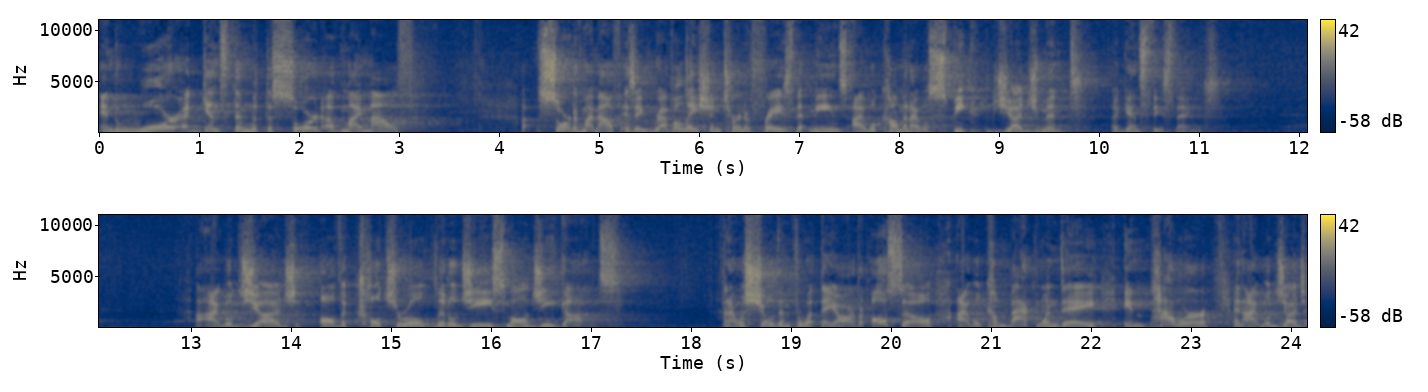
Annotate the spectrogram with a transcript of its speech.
and war against them with the sword of my mouth. Uh, sword of my mouth is a revelation turn of phrase that means I will come and I will speak judgment against these things. I will judge all the cultural little g, small g gods and I will show them for what they are. But also, I will come back one day in power, and I will judge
